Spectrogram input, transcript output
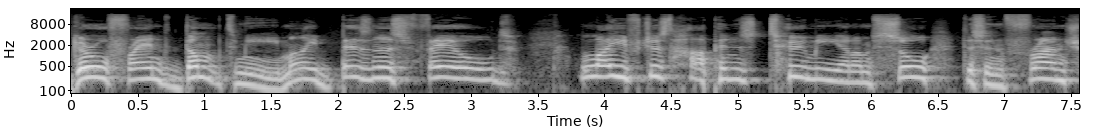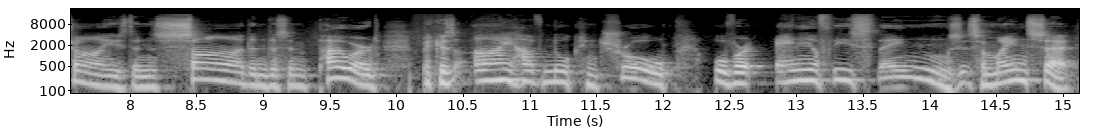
girlfriend dumped me. My business failed. Life just happens to me, and I'm so disenfranchised and sad and disempowered because I have no control over any of these things. It's a mindset,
